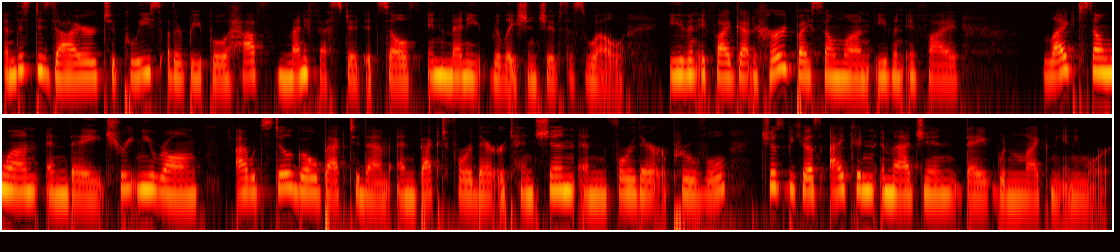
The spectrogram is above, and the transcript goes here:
And this desire to please other people have manifested itself in many relationships as well. Even if I got hurt by someone, even if I liked someone and they treat me wrong, I would still go back to them and begged for their attention and for their approval just because I couldn't imagine they wouldn't like me anymore.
